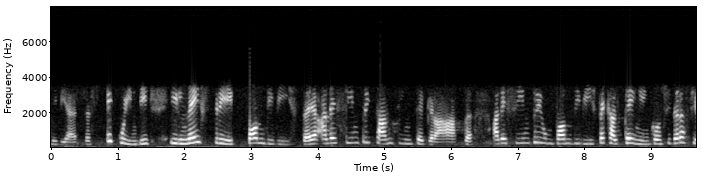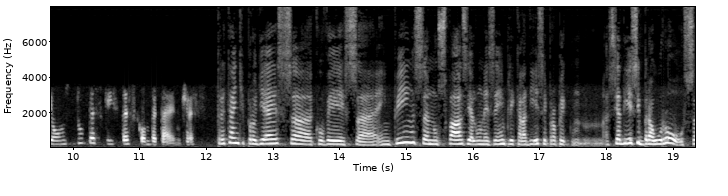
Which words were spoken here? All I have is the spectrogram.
diverse e quindi il nostro punto di vista è sempre tanto integrato, è sempre un punto di vista che tiene in considerazione tutte queste competenze. Tre tanti prodies coves in pins, nus fasi alcun esempio che la diesi proprio, mm, sia diesi brauros,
